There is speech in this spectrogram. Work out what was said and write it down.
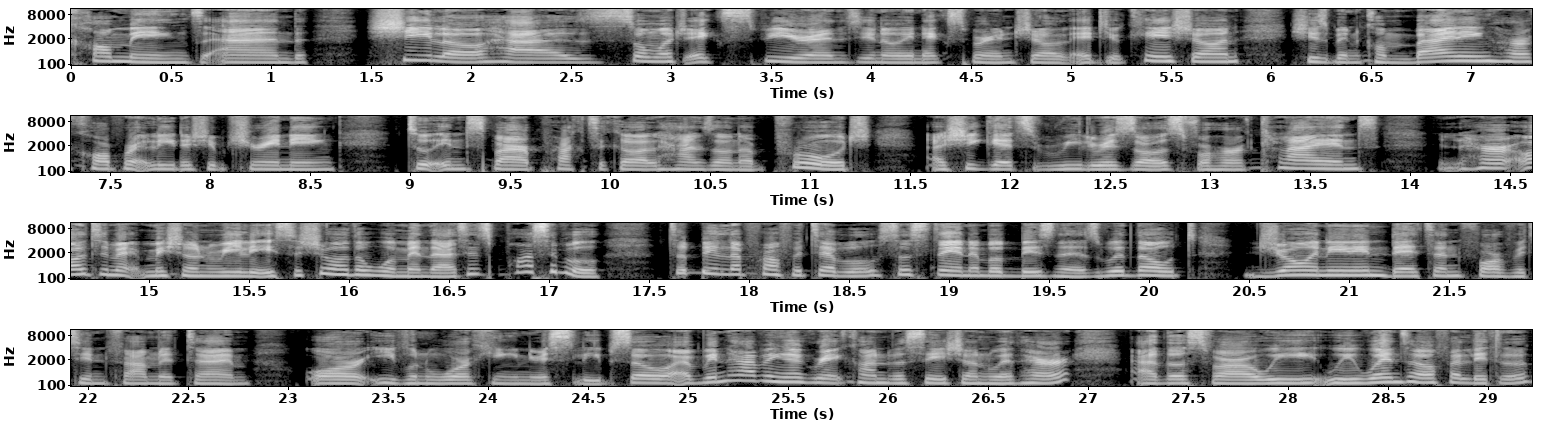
Cummins. And Shelagh has so much experience, you know, in experiential education. She's been combining her corporate leadership training to inspire practical hands-on approach as she gets real results for her clients. And her ultimate mission really is to show the women that it's possible to build a profitable, sustainable business without joining in debt and forfeiting family time or even working in your sleep. So I've been having a great conversation with her uh, thus far. We we went off a little,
